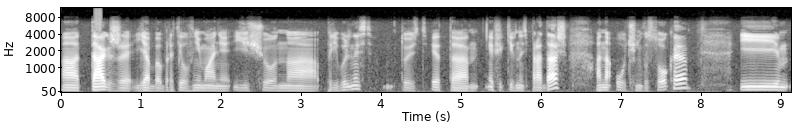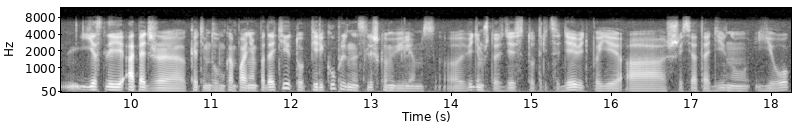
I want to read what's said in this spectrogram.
А, также я бы обратил внимание еще на прибыльность, то есть это эффективность продаж, она очень высокая. И если, опять же, к этим двум компаниям подойти, то перекуплены слишком Williams. Э, видим, что здесь 139 PE, а 61 у EOC.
